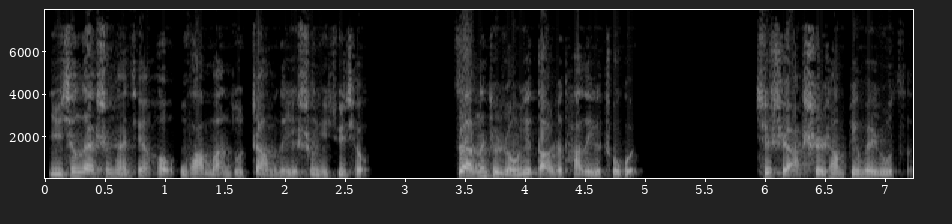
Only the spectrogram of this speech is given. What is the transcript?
女性在生产前后无法满足丈夫的一个生理需求，自然呢就容易导致她的一个出轨。其实啊，事实上并非如此。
